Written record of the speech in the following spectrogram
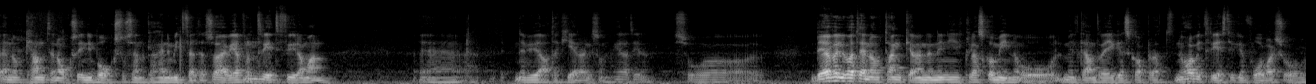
en av kanterna också in i box och sen kanske en i mittfältet så är vi i alla fall Mm. tre till fyra man eh, när vi attackerar liksom, hela tiden. Så det har väl varit en av tankarna när Niklas kom in och med lite andra egenskaper att nu har vi tre stycken forwards och,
